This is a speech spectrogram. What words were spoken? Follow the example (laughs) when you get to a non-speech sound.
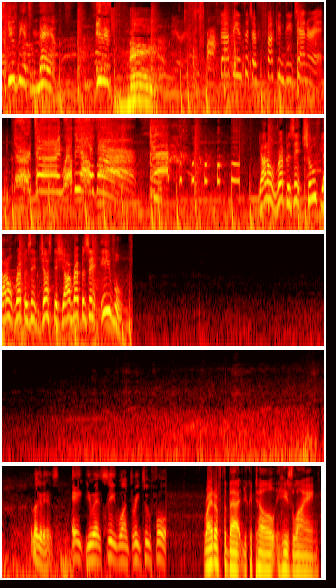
Excuse me, it's ma'am. It is. Stop being such a fucking degenerate. Your time will be over! Y'all don't represent truth. Y'all don't represent justice. Y'all represent evil. Look at this. 8 USC 1324. Right off the bat, you could tell he's lying.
